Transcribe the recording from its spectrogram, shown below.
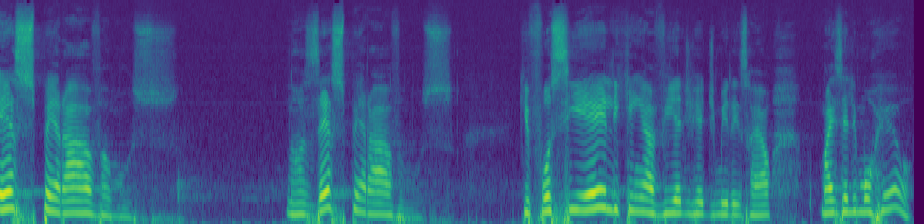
esperávamos, nós esperávamos que fosse ele quem havia de redimir Israel, mas ele morreu.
